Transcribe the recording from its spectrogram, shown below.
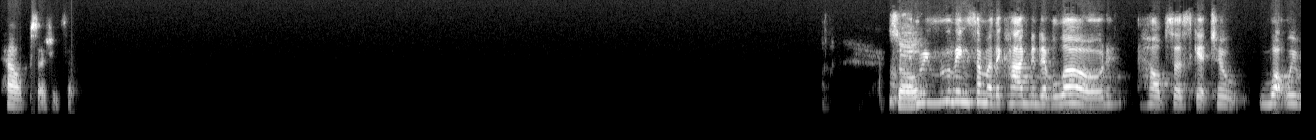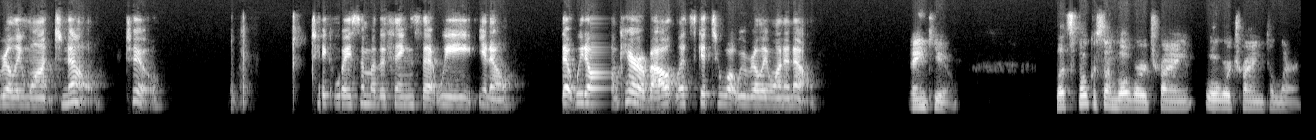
Helps, I should say. So And removing some of the cognitive load helps us get to what we really want to know too. Take away some of the things that we, you know, that we don't care about. Let's get to what we really want to know. Thank you. Let's focus on what we're trying, what we're trying to learn.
